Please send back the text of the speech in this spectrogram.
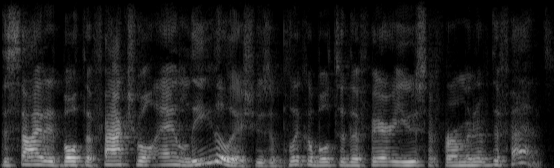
decided both the factual and legal issues applicable to the fair use affirmative defense.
